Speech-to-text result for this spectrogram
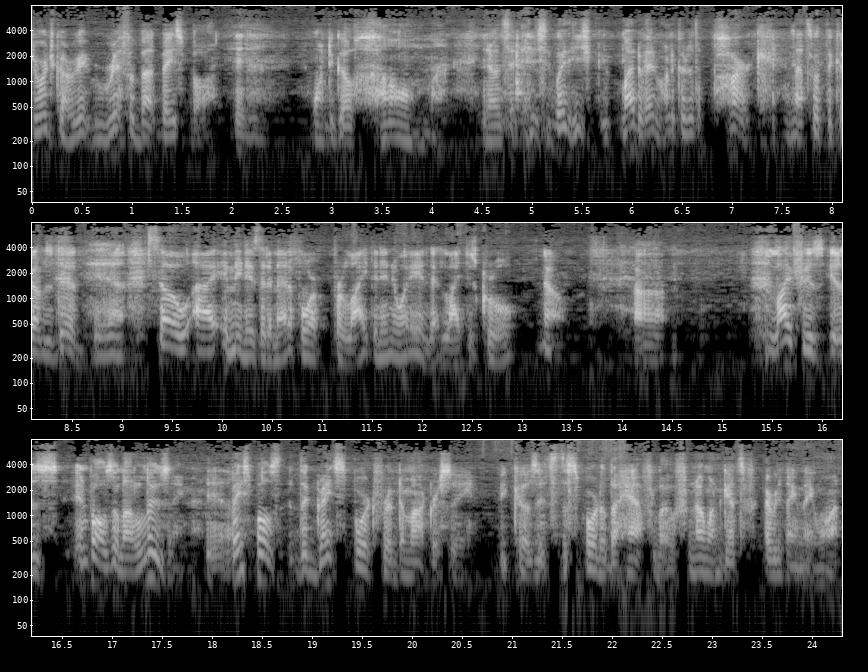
George Carlin, great riff about baseball. Yeah. Wanted to go home. You know, well, he might have had wanted to go to the park, and that's what the Cubs did. Yeah. So, uh, I mean, is it a metaphor for life in any way, and that life is cruel? No. Uh, life is, is involves a lot of losing. Yeah. Baseball's the great sport for a democracy because it's the sport of the half loaf. No one gets everything they want.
